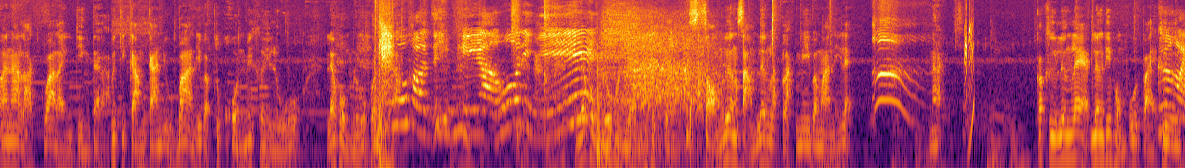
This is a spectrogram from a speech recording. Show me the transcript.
ว่าน่ารักว่าอะไรจริง ๆ แต่แบบพฤติกรรมการอยู่บ้านที่แบบทุกคนไม่เคยรู้ แล้วผมรู้คนเดียวพูดความจริงพี่อะพูดอย่างนี้แล้วผมรู้คนเดียวนะทุกคนสองเรื่องสามเรื่องหลักๆ มีประมาณนี้แหละ นะ ก็คือเรื่องแรกเรื่องที่ผมพูดไปคืเรื่องอะไร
